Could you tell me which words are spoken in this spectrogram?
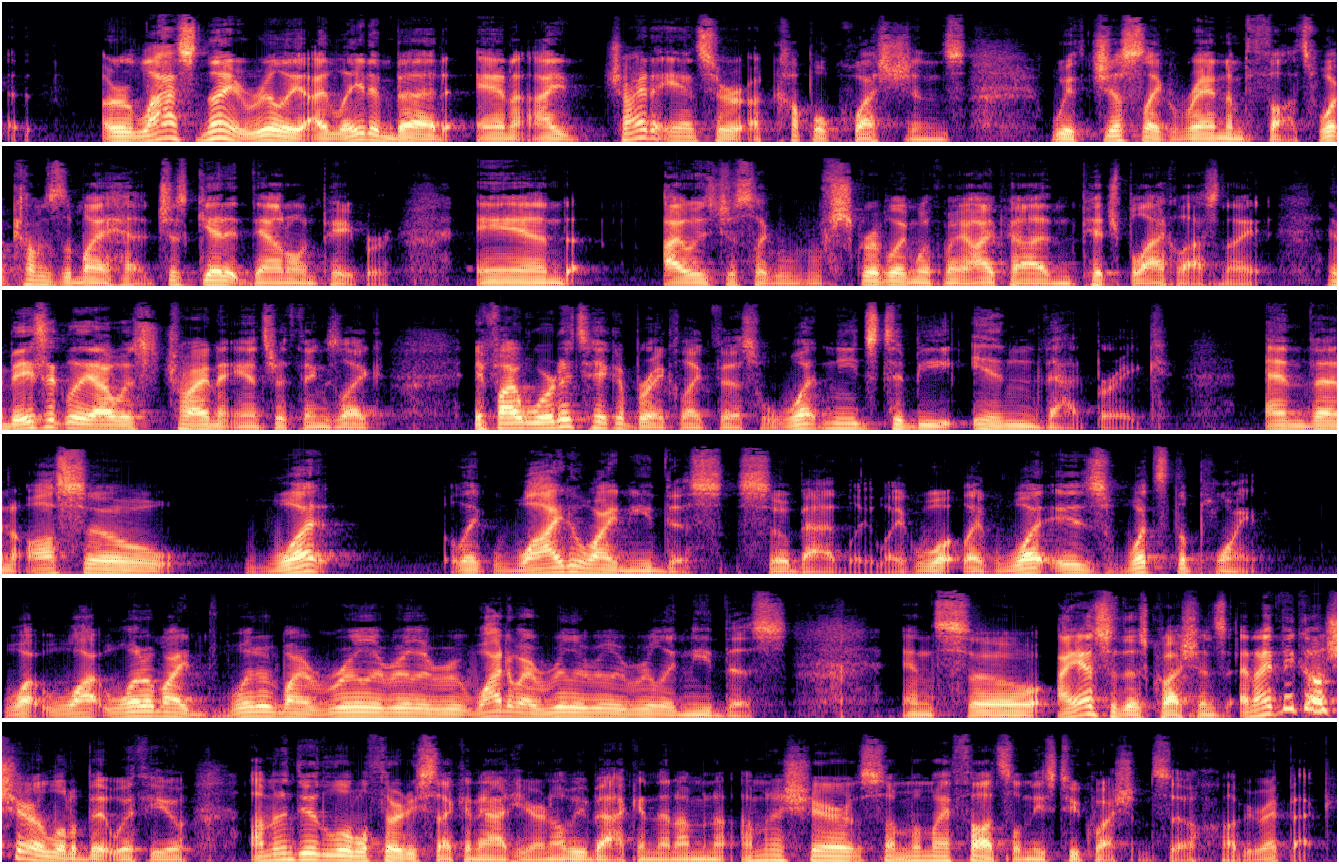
or last night really I laid in bed and I tried to answer a couple questions with just like random thoughts. What comes to my head? Just get it down on paper. And I was just like scribbling with my iPad in pitch black last night. And basically I was trying to answer things like if I were to take a break like this, what needs to be in that break? And then also what like why do I need this so badly? Like what like what is what's the point? What what what am I what am I really really, really why do I really really really need this? And so I answer those questions, and I think I'll share a little bit with you. I'm going to do the little 30 second ad here, and I'll be back, and then I'm going to I'm going to share some of my thoughts on these two questions. So I'll be right back.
